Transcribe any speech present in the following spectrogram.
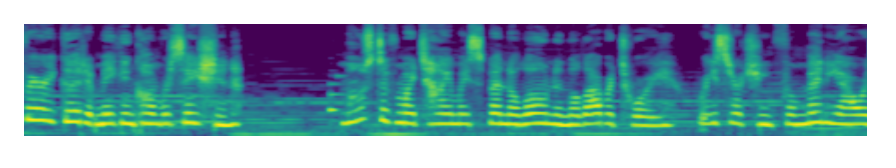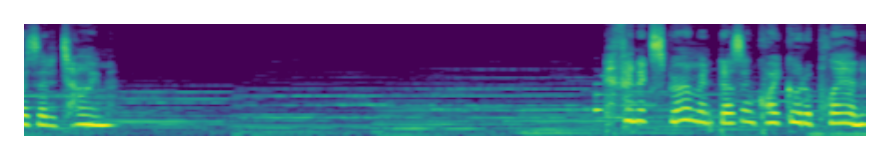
Very good at making conversation. Most of my time I spend alone in the laboratory, researching for many hours at a time. If an experiment doesn't quite go to plan,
